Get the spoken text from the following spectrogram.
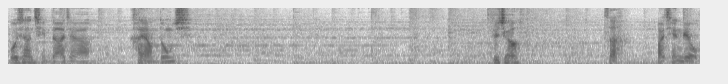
我想请大家看样东西。玉成，在，把钱给我。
